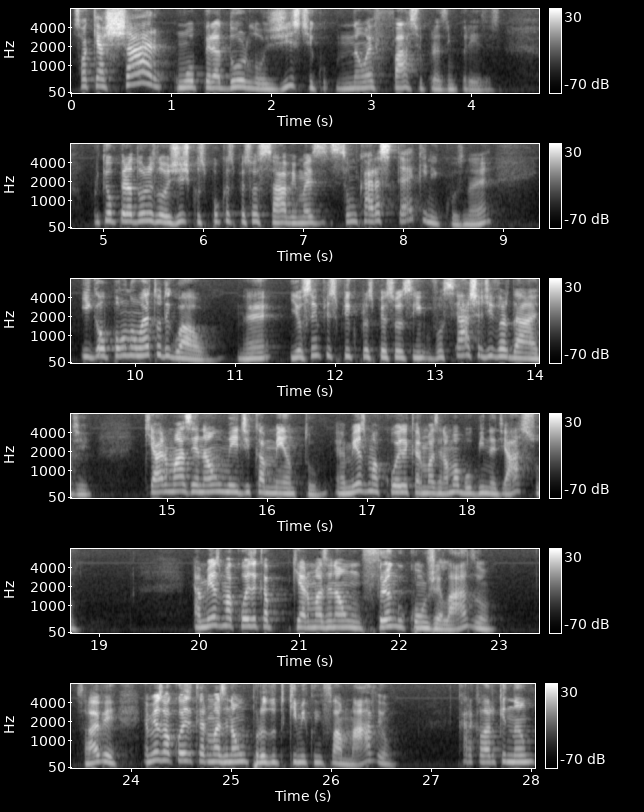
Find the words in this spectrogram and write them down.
Só que achar um operador logístico não é fácil para as empresas. Porque operadores logísticos poucas pessoas sabem, mas são caras técnicos, né? E galpão não é tudo igual né? E eu sempre explico para as pessoas assim: você acha de verdade que armazenar um medicamento é a mesma coisa que armazenar uma bobina de aço? É a mesma coisa que armazenar um frango congelado? Sabe? É a mesma coisa que armazenar um produto químico inflamável? Cara, claro que não.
